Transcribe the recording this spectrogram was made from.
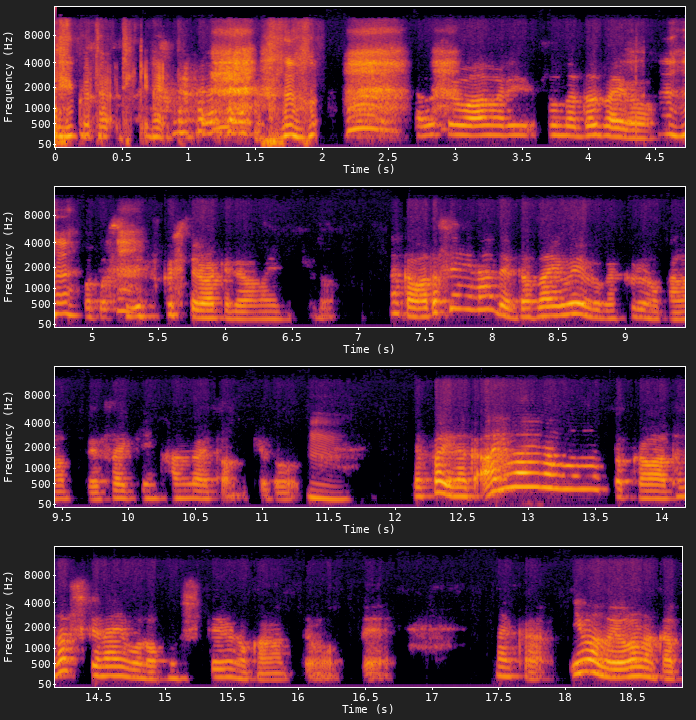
ることはできない。私もあんまりそんな太宰の こと知り尽くしてるわけではないんだけど。なんか私になんで太宰ウェーブが来るのかなって最近考えたんだけど。うん。やっぱりなんか曖昧なものとか正しくないものを欲してるのかなって思って。なんか今の世の中っ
